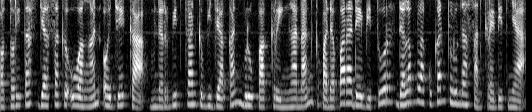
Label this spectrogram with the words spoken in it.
Otoritas Jasa Keuangan OJK menerbitkan kebijakan berupa keringanan kepada para debitur dalam melakukan pelunasan kreditnya.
